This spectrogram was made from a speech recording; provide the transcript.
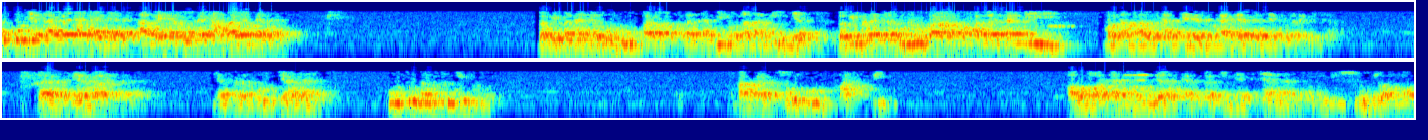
hukum yang ada padanya, apa yang harus saya amalkan. Bagaimana dahulu para sahabat Nabi memahaminya? Bagaimana dahulu para sahabat Nabi mengamalkannya dan mengajarkannya kepada kita? Barang siapa yang menempuh jalan untuk menuntut itu, maka sungguh pasti Allah akan memudahkan baginya jalan menuju surga Allah.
